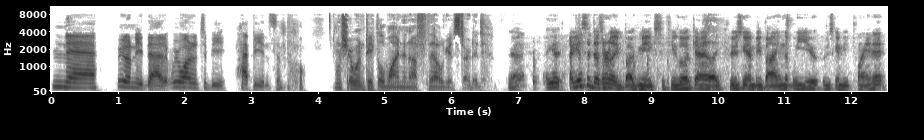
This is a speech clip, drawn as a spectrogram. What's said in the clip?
nah, we don't need that. We want it to be happy and simple. I'm sure when people whine enough, they'll get started. Yeah, I guess, I guess it doesn't really bug me because if you look at like who's going to be buying the Wii U, who's going to be playing it,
